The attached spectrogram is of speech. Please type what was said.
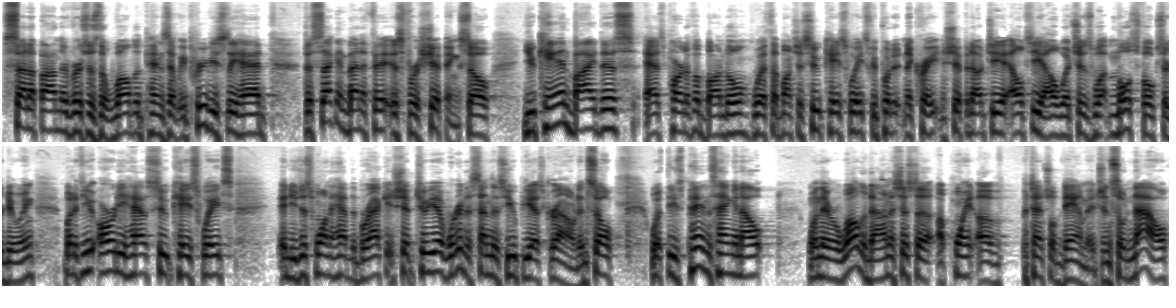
setup on there versus the welded pins that we previously had. The second benefit is for shipping. So you can buy this as part of a bundle with a bunch of suitcase weights. We put it in a crate and ship it out to you LTL, which is what most folks are doing. But if you already have suitcase weights, and you just want to have the bracket shipped to you, we're going to send this UPS ground. And so with these pins hanging out when they were welded on, it's just a, a point of potential damage. And so now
